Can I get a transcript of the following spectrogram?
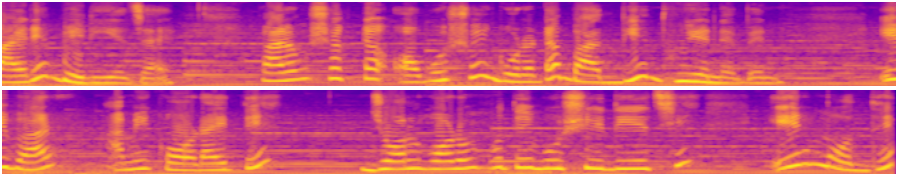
বাইরে বেরিয়ে যায়। পালং শাকটা অবশ্যই গোড়াটা বাদ দিয়ে ধুয়ে নেবেন। এবার আমি কড়াইতে জল গরম হতে বসিয়ে দিয়েছি। এর মধ্যে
